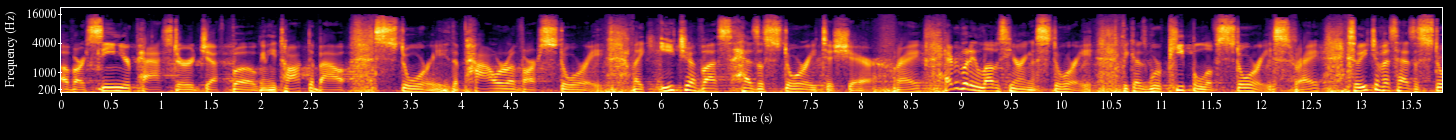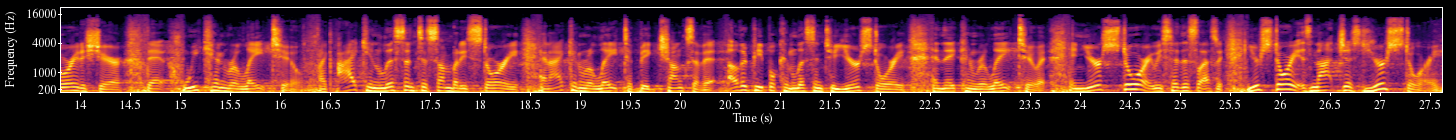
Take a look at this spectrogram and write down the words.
of our senior pastor, Jeff Bogue. And he talked about story, the power of our story. Like each of us has a story to share, right? Everybody loves hearing a story because we're people of stories, right? So each of us has a story to share that we can relate to. Like I can listen to somebody's story and I can relate to big chunks of it. Other people can listen to your story and they can relate to it. And your story, we said this last week, your story is not just your story.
